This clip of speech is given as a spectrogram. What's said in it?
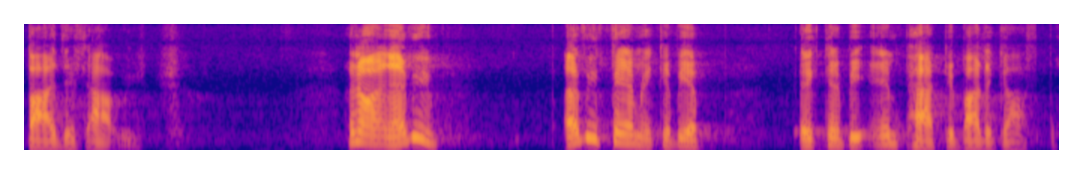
by this outreach. You know, and every, every family can be, a, it can be impacted by the gospel.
